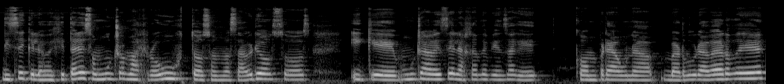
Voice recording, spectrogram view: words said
dice que los vegetales son mucho más robustos, son más sabrosos y que muchas veces la gente piensa que compra una verdura verde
